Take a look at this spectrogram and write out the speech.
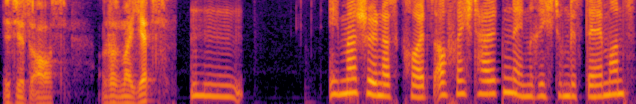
Ist jetzt aus. Und was mach ich jetzt? Mm, immer schön das Kreuz aufrecht halten in Richtung des Dämons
